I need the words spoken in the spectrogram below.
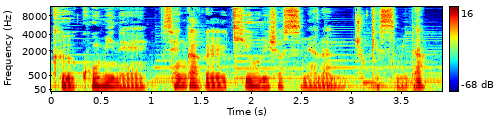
그 고민에 생각을 기울이셨으면 좋겠습니다.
